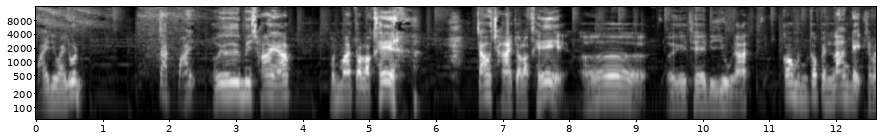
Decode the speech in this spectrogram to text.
ไปดิวัยรุ่น จัดไป เอ้ยไม่ใช่ครับ มันมาจระเข้เจ้าชายจระเข้เออ เอ้ยเทดีอยู่นะ ก็มันก็เป็นร่างเด็กใช่ไหม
